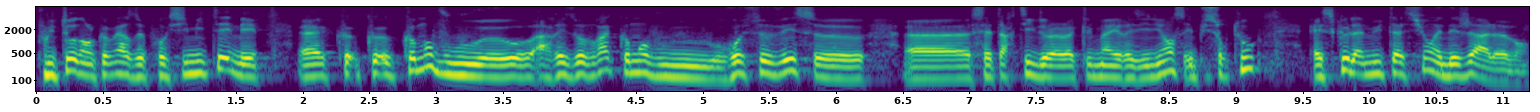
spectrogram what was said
plutôt dans le commerce de proximité, mais euh, comment vous, euh, à Réseauvrac, comment vous recevez ce, cet article de la loi climat et résilience? Et puis surtout, est-ce que la mutation est déjà à l'œuvre?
